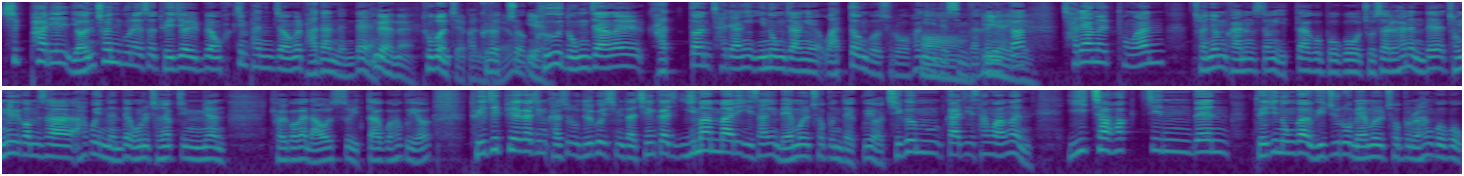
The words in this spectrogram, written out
18일 연천군에서 돼지열병 확진 판정을 받았는데 네네. 네. 두 번째 받은 그렇죠. 예. 그 농장을 갔던 차량이 이 농장에 왔던 것으로 확인이 어. 됐습니다. 그러니까 예, 예. 차량을 통한 전염 가능성이 있다고 보고 조사를 하는데 정밀 검사하고 있는데 오늘 저녁쯤이면 결과가 나올 수 있다고 하고요. 돼지 피해가 지금 갈수록 늘고 있습니다. 지금까지 2만 마리 이상이 매몰 처분됐고요. 지금까지 상황은 2차 확진된 돼지 농가 위주로 매몰 처분을 한 거고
